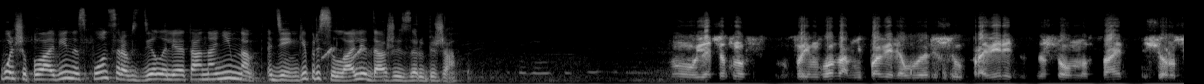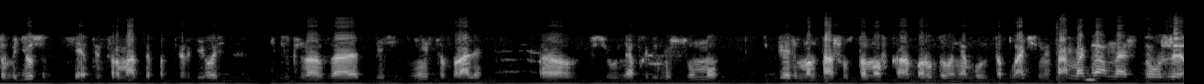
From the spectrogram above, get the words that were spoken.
Больше половины спонсоров сделали это анонимно. Деньги присылали даже из-за рубежа. Ну, я, честно, своим глазам не поверил. Решил проверить, зашел на сайт, еще раз убедился, вся эта информация подтвердилась. Действительно, за 10 дней собрали э, всю необходимую сумму теперь монтаж, установка оборудования будут оплачены. Самое главное, что уже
